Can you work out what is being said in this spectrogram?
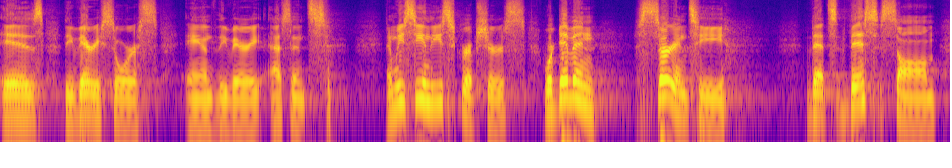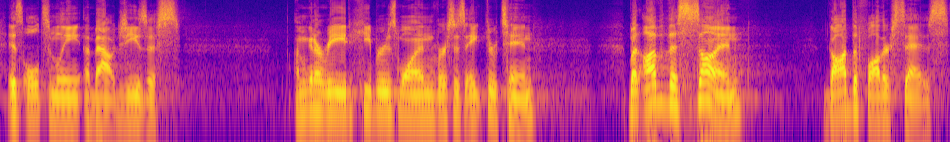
is the very source and the very essence. And we see in these scriptures, we're given certainty that this psalm is ultimately about Jesus. I'm going to read Hebrews 1, verses 8 through 10. But of the Son, God the Father says,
